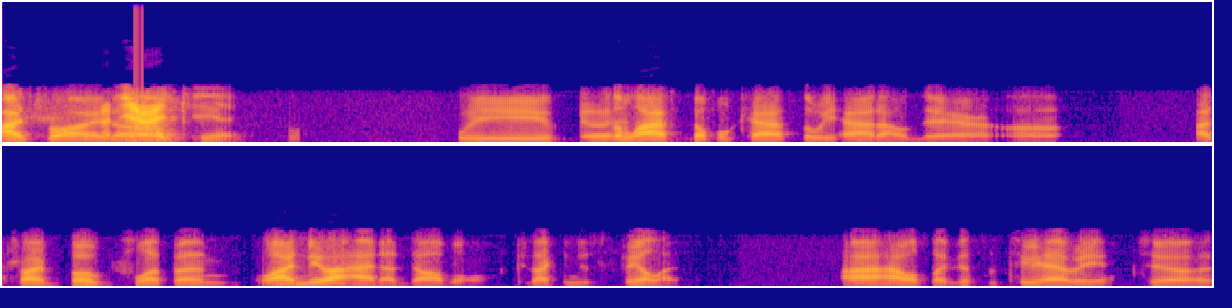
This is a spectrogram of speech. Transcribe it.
I tried. yeah, I Uh, can't. we the last couple casts that we had out there, uh, I tried boat flipping. Well, I knew I had a double because I can just feel it. I, I was like, this is too heavy to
